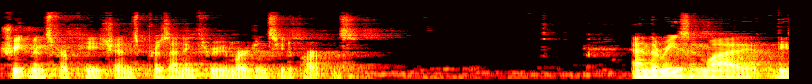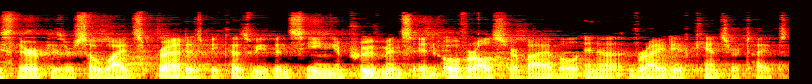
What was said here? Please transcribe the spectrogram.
treatments for patients presenting through emergency departments. And the reason why these therapies are so widespread is because we've been seeing improvements in overall survival in a variety of cancer types.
